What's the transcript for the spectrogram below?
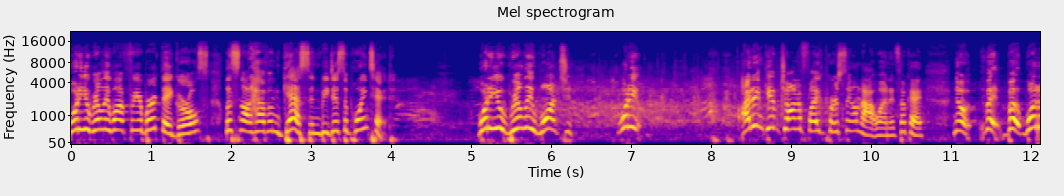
What do you really want for your birthday, girls? Let's not have them guess and be disappointed. What do you really want to, what do you, I didn't give John a flag personally on that one. It's okay. No, but, but what,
